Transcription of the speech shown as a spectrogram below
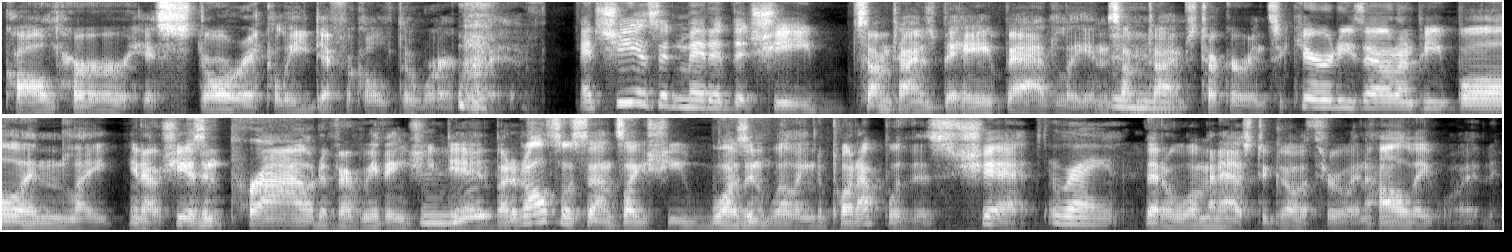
called her historically difficult to work with. And she has admitted that she sometimes behaved badly and mm-hmm. sometimes took her insecurities out on people. And, like, you know, she isn't proud of everything she mm-hmm. did. But it also sounds like she wasn't willing to put up with this shit Right. that a woman has to go through in Hollywood.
